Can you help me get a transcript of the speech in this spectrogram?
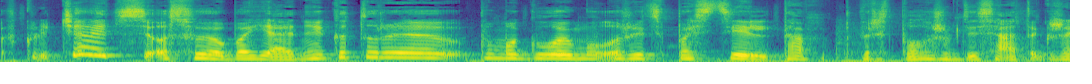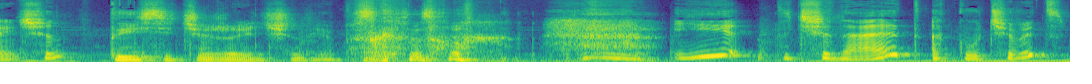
включает все свое обаяние, которое помогло ему ложить в постель, там, предположим, десяток женщин. Тысячи женщин, я бы сказал. И начинает окучивать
